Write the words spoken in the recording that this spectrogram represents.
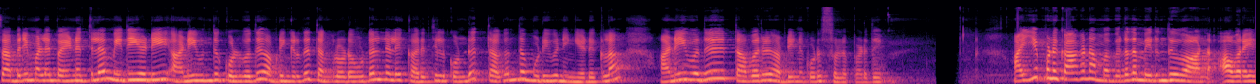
சபரிமலை பயணத்தில் மிதியடி அணிந்து கொள்வது அப்படிங்கிறது தங்களோட உடல்நிலை கருத்தில் கொண்டு தகுந்த முடிவு நீங்கள் எடுக்கலாம். அணிவது தவறு அப்படின்னு கூட சொல்லப்படுது. ஐயப்பனுக்காக நம்ம விரதம் இருந்து வா- அவரை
